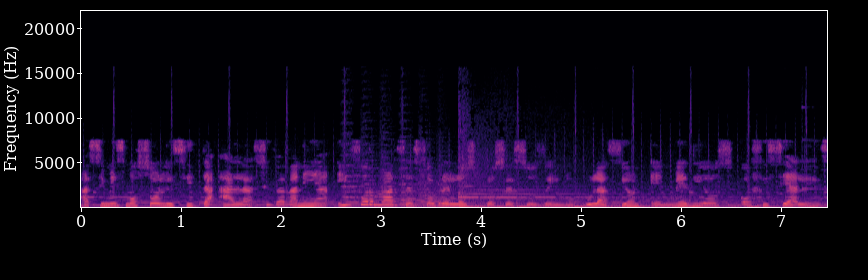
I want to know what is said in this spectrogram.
Asimismo, solicita a la ciudadanía informarse sobre los procesos de inoculación en medios oficiales.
